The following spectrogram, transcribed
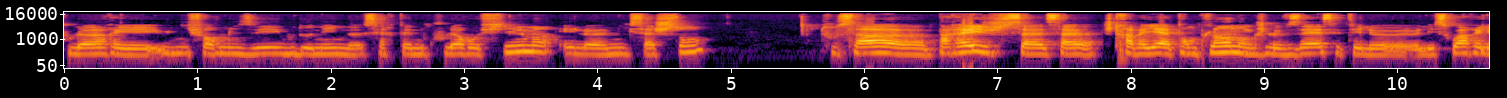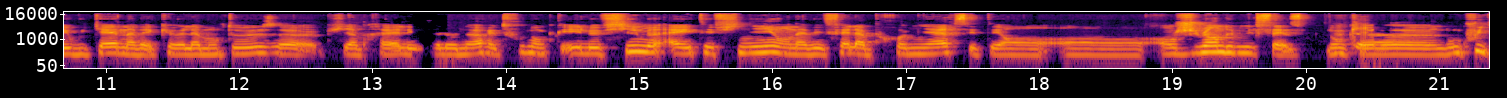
couleur et uniformiser ou donner une certaine couleur au film. Et le mixage son, tout ça, euh, pareil, ça, je travaillais à temps plein, donc je le faisais. C'était le, les soirs et les week-ends avec euh, la monteuse, euh, puis après les talonneurs et tout. Donc, et le film a été fini. On avait fait la première, c'était en, en, juin 2016. Donc, donc oui,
